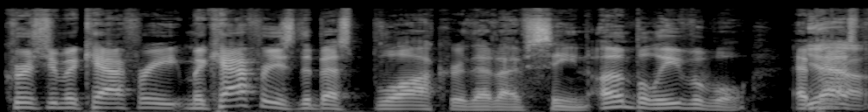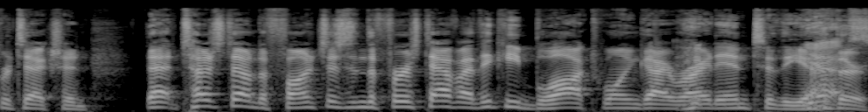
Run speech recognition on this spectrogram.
Christian McCaffrey. McCaffrey is the best blocker that I've seen. Unbelievable at Yeah. pass protection. That touchdown to Funchess in the first half, I think he blocked one guy right into the Yes, other.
